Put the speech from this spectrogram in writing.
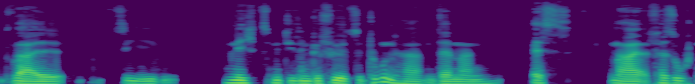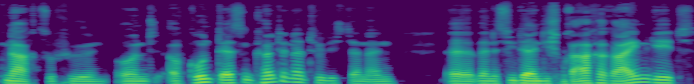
weil sie nichts mit diesem Gefühl zu tun haben, wenn man es mal versucht nachzufühlen. Und aufgrund dessen könnte natürlich dann ein, äh, wenn es wieder in die Sprache reingeht,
